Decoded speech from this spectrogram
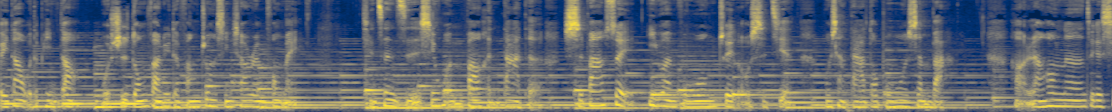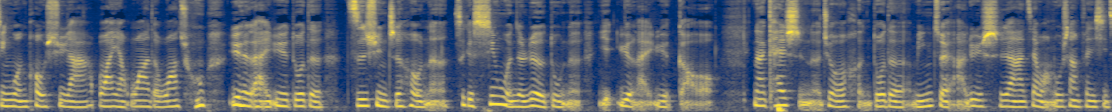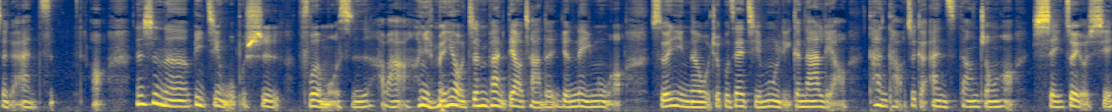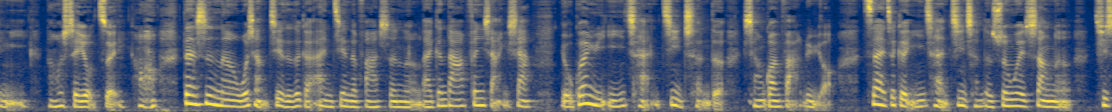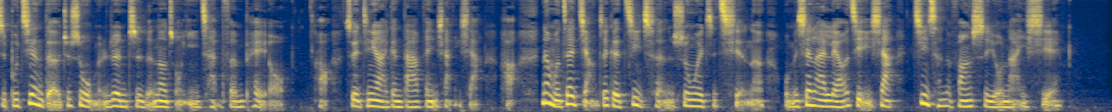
回到我的频道，我是懂法律的房仲行销人凤美。前阵子新闻报很大的十八岁亿万富翁坠楼事件，我想大家都不陌生吧？好，然后呢，这个新闻后续啊，挖呀挖的挖出越来越多的资讯之后呢，这个新闻的热度呢也越来越高哦。那开始呢，就有很多的名嘴啊、律师啊，在网络上分析这个案子。好，但是呢，毕竟我不是福尔摩斯，好不好？也没有侦办调查的一个内幕哦，所以呢，我就不在节目里跟大家聊。探讨这个案子当中，哈，谁最有嫌疑，然后谁有罪，哈。但是呢，我想借着这个案件的发生呢，来跟大家分享一下有关于遗产继承的相关法律哦。在这个遗产继承的顺位上呢，其实不见得就是我们认知的那种遗产分配哦。好，所以今天来跟大家分享一下。好，那我们在讲这个继承顺位之前呢，我们先来了解一下继承的方式有哪一些。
